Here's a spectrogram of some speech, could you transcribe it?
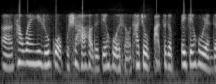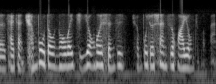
呃，他万一如果不是好好的监护的时候，他就把这个被监护人的财产全部都挪为己用，或者甚至全部就擅自花用，怎么办？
